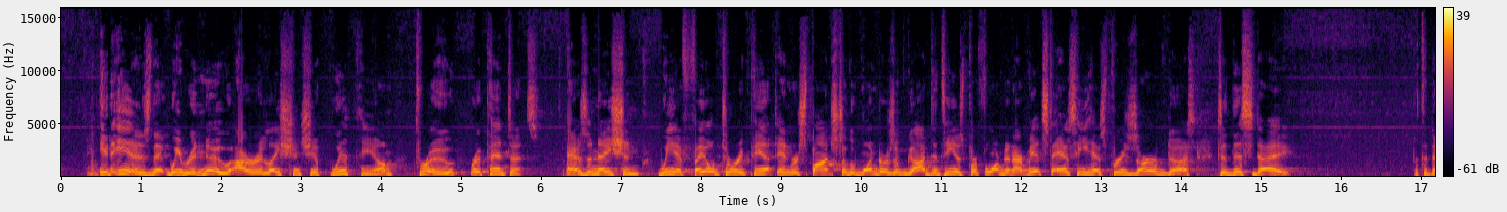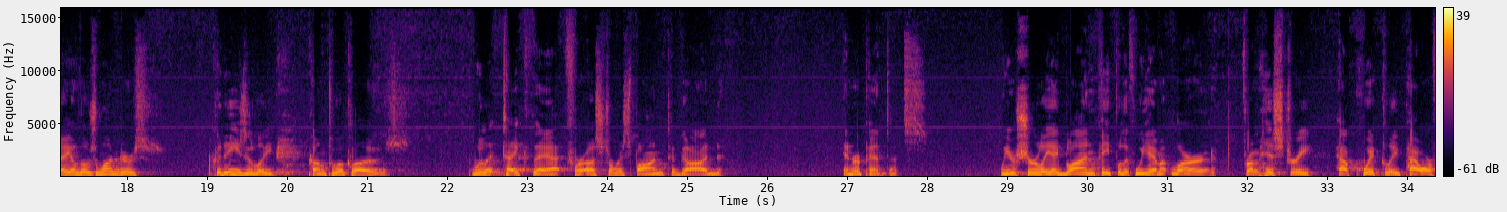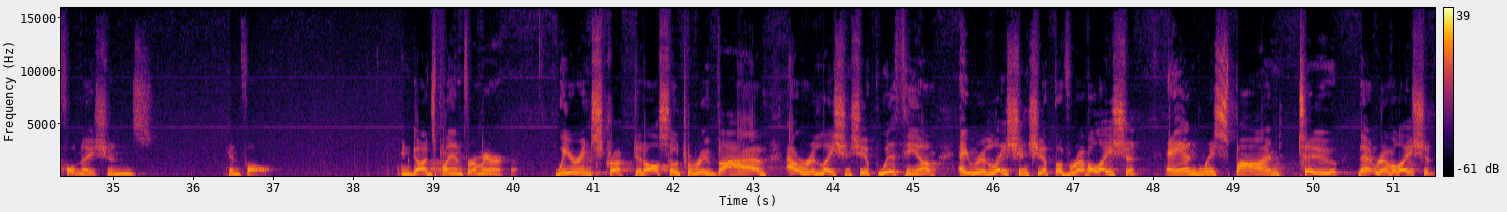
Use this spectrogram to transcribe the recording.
It is that we renew our relationship with Him through repentance. As a nation, we have failed to repent in response to the wonders of God that He has performed in our midst as He has preserved us to this day. But the day of those wonders could easily come to a close. Will it take that for us to respond to God in repentance? We are surely a blind people if we haven't learned from history how quickly powerful nations can fall. In God's plan for America, we are instructed also to revive our relationship with Him, a relationship of revelation, and respond to that revelation.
